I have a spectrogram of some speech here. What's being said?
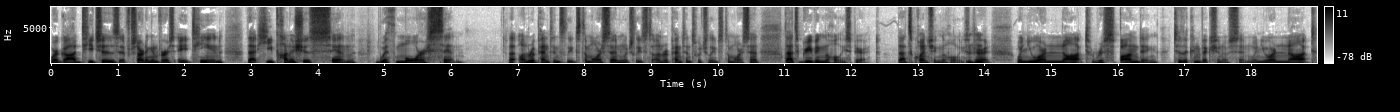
where God teaches, if starting in verse eighteen, that He punishes sin with more sin. That unrepentance leads to more sin, which leads to unrepentance, which leads to more sin. That's grieving the Holy Spirit. That's quenching the Holy Spirit. When you are not responding to the conviction of sin, when you are not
